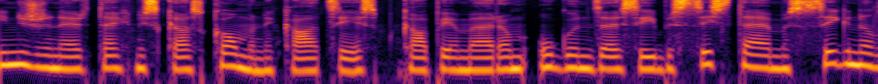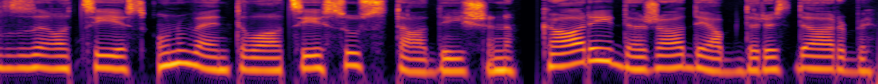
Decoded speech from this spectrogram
inženiertehniskās komunikācijas, kā piemēram ugunsdzēsības sistēmas, signalizācijas un ventilācijas uzstādīšana, kā arī dažādi apdares darbi.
